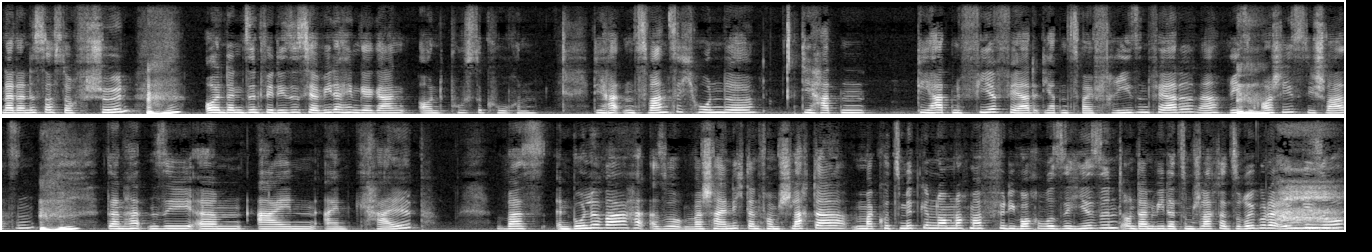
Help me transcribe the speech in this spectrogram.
na dann ist das doch schön. Und dann sind wir dieses Jahr wieder hingegangen und Pustekuchen. Die hatten 20 Hunde, die hatten, die hatten vier Pferde, die hatten zwei Friesenpferde, ne? Riesenoschis, die schwarzen. Dann hatten sie ähm, ein, ein Kalb, was ein Bulle war, also wahrscheinlich dann vom Schlachter mal kurz mitgenommen nochmal für die Woche, wo sie hier sind und dann wieder zum Schlachter zurück oder irgendwie so.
